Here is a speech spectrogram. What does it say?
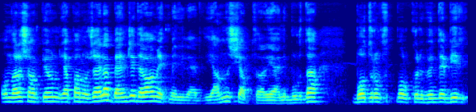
Onları şampiyon yapan hocayla bence devam etmelilerdi. Yanlış yaptılar yani. Burada Bodrum Futbol Kulübü'nde bir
